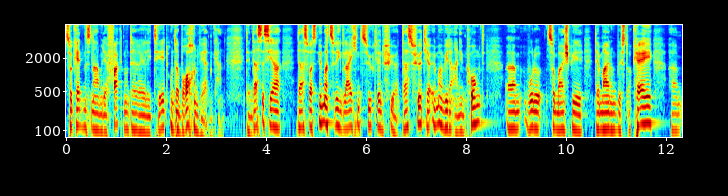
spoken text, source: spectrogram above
zur Kenntnisnahme der Fakten und der Realität unterbrochen werden kann. Denn das ist ja das, was immer zu den gleichen Zyklen führt. Das führt ja immer wieder an den Punkt, ähm, wo du zum Beispiel der Meinung bist, okay, ähm,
